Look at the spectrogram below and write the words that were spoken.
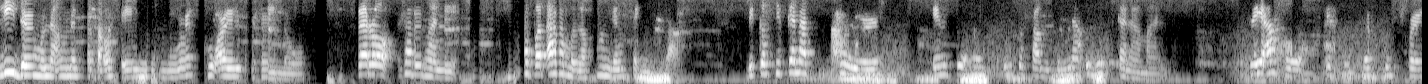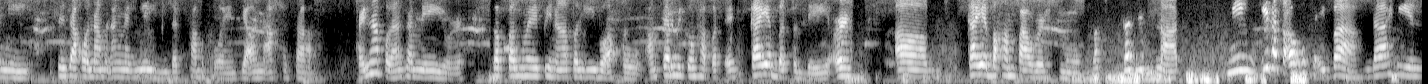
leader mo na ang nagtatao sa inyong work, who are you to say no? Pero sabi nga ni, dapat aram mo lang hanggang sa lang. Because you cannot pour into into something na ubus ka naman. Kaya ako, it took practice for me, since ako naman ang nag-lead at some point, yaon na ako sa, for example, sa mayor, kapag may pinapagibo ako, ang permi kong hapat is, kaya ba today? Or, um, kaya ba kang powers mo? Because if not, may kinatao ko sa iba. Dahil,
